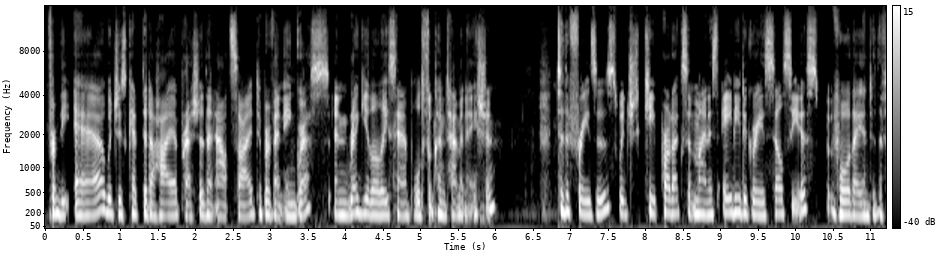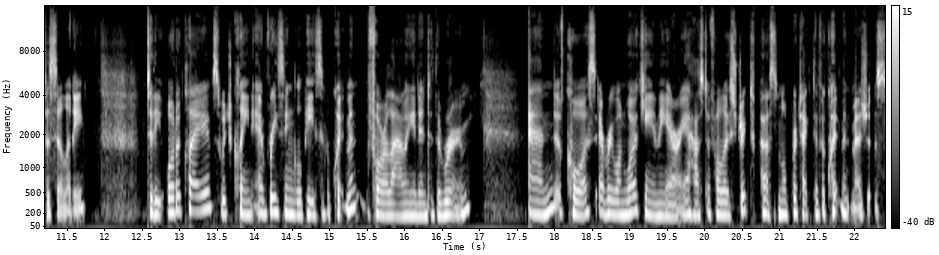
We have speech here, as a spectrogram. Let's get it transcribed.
From the air, which is kept at a higher pressure than outside to prevent ingress and regularly sampled for contamination, to the freezers, which keep products at minus 80 degrees Celsius before they enter the facility, to the autoclaves, which clean every single piece of equipment before allowing it into the room. And, of course, everyone working in the area has to follow strict personal protective equipment measures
